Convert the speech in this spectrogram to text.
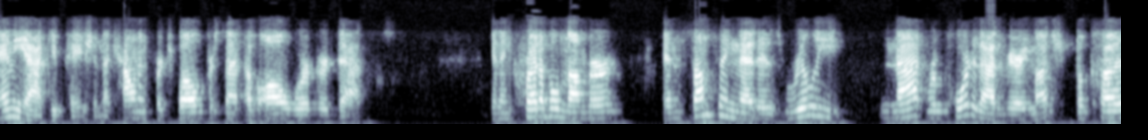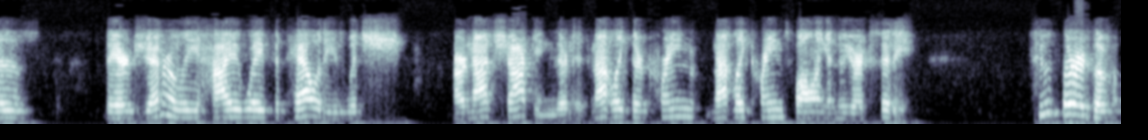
any occupation, accounting for 12% of all worker deaths an incredible number and something that is really not reported on very much because they're generally highway fatalities, which are not shocking. They're, it's not like they're crane, not like cranes falling in New York City. Two thirds of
